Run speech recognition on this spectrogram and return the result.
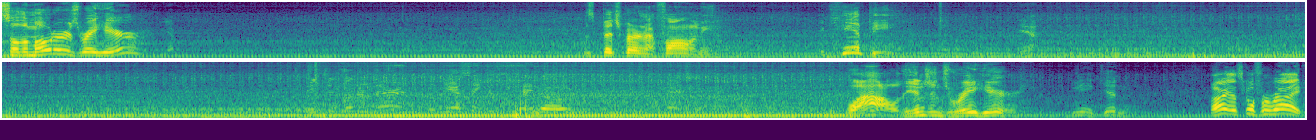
So the motor is right here. Yep. This bitch better not follow me. It can't be. Yeah. Engine's under there and the gas tank is behind the Wow, the engine's right here. You ain't kidding. All right, let's go for a ride.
